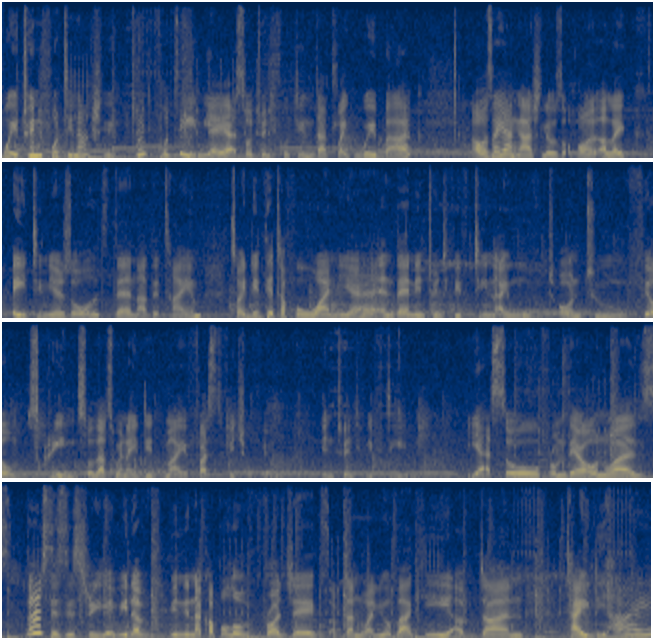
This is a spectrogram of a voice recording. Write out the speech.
wait 2014 actually? 2014 yeah yeah so 2014 that's like way back. I was a young ashley i was uh, like 18 years old then at the time. So i did theater for one year and then in 2015 i moved on to film screen. So that's when i did my first feature film in 2015 yeah so from there onwards there's this history. I mean i've been in a couple of projects. I've done waliobaki i've done Tahidi High,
